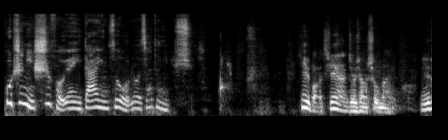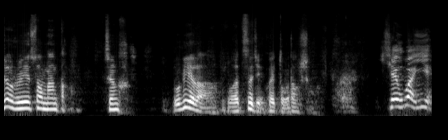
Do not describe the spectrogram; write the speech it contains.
不知你是否愿意答应做我洛家的女婿？一把剑就想收买我，你这主意算盘打的真好。不必了，我自己会夺到手。千万亿。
